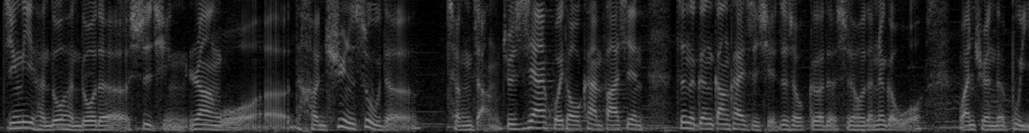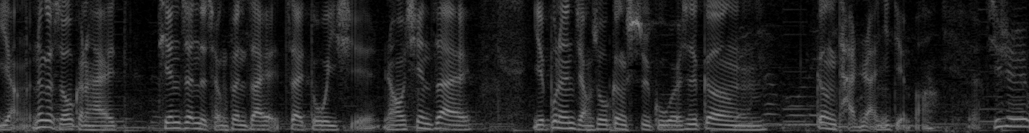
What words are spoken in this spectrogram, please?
经历很多很多的事情，让我呃很迅速的。成长就是现在回头看，发现真的跟刚开始写这首歌的时候的那个我完全的不一样了。那个时候可能还天真的成分再再多一些，然后现在也不能讲说更世故，而是更更坦然一点吧。其实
